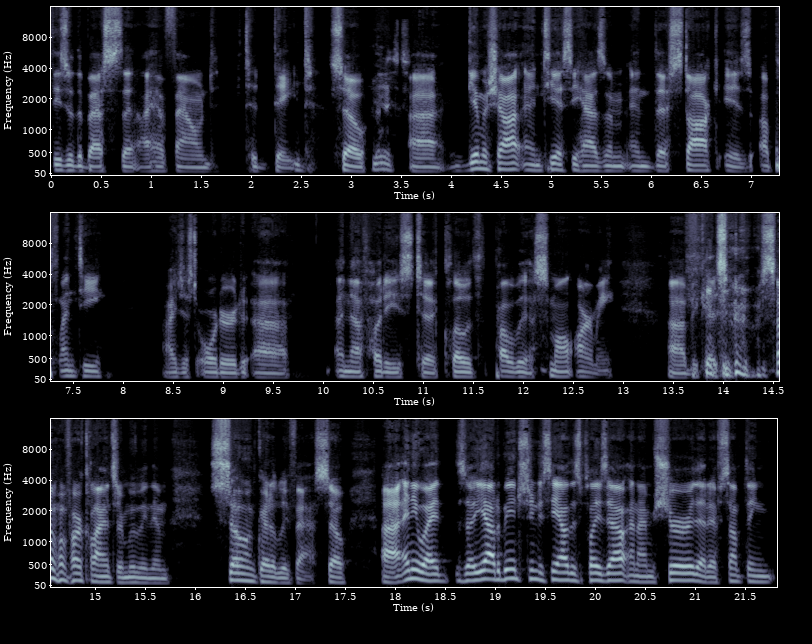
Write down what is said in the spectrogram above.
these are the best that I have found to date. So Nice. uh, give them a shot, and TSC has them, and the stock is a plenty. I just ordered uh, enough hoodies to clothe probably a small army uh, because some of our clients are moving them so incredibly fast. So uh, anyway, so yeah, it'll be interesting to see how this plays out, and I'm sure that if something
